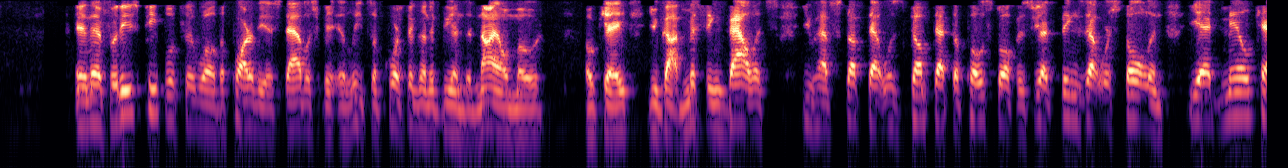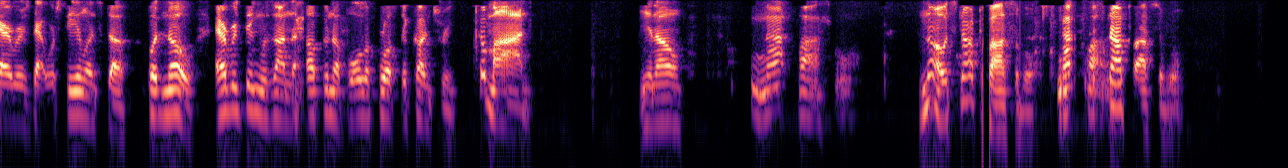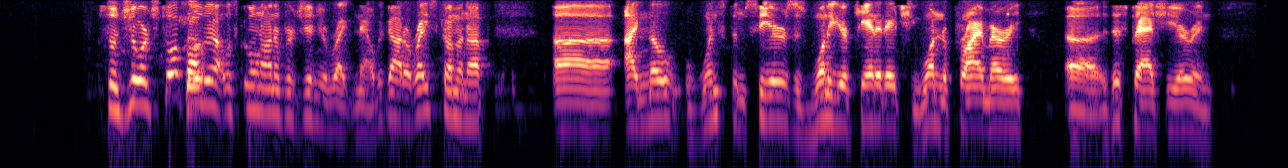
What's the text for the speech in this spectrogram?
And then for these people to, well, the part of the establishment elites, of course, they're going to be in denial mode. Okay, you got missing ballots. You have stuff that was dumped at the post office. You had things that were stolen. You had mail carriers that were stealing stuff. But no, everything was on the up and up all across the country. Come on, you know. Not possible. No, it's not possible. Not It's possible. not possible. So, George, talk a little bit about what's going on in Virginia right now. We got a race coming up. Uh, I know Winsome Sears is one of your candidates. She won the primary uh, this past year, and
